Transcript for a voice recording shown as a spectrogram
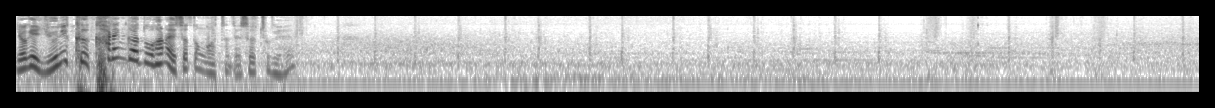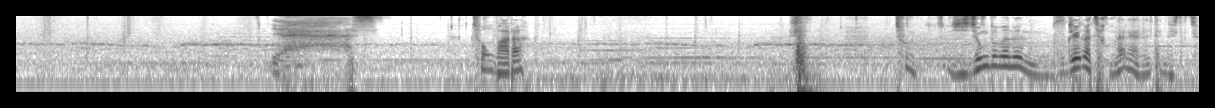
여기 unique 카렌가도 하나 있었던 것 같은데, 저쪽에. Yes. 총 봐라. 정도면은 무게가 장난이 아닐 텐데, 진짜.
